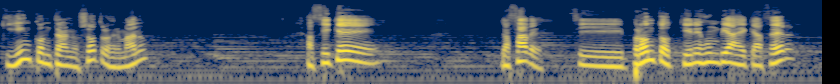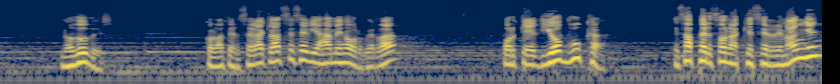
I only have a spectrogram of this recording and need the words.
¿quién contra nosotros, hermano? Así que, ya sabes, si pronto tienes un viaje que hacer, no dudes. Con la tercera clase se viaja mejor, ¿verdad? Porque Dios busca esas personas que se remanguen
